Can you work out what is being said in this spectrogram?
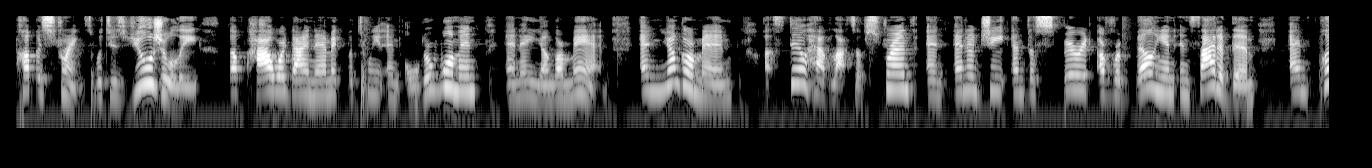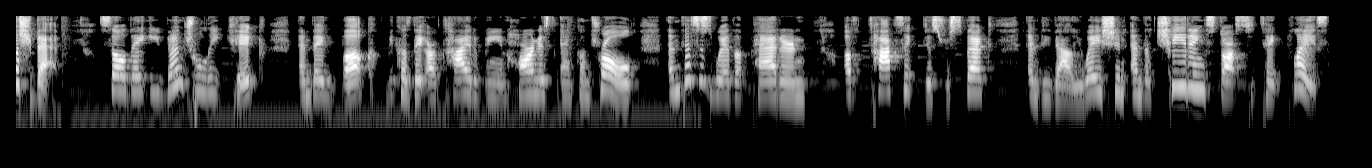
puppet strings, which is usually the power dynamic between an older woman and a younger man. And younger men uh, still have lots of strength and energy and the spirit of rebellion inside of them and pushback. So they eventually kick and they buck because they are tired of being harnessed and controlled. And this is where the pattern of toxic disrespect and devaluation and the cheating starts to take place,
